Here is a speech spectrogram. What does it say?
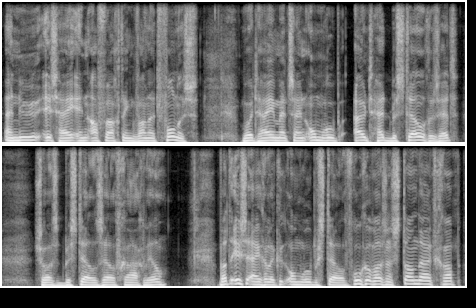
En nu is hij in afwachting van het vonnis. Wordt hij met zijn omroep uit het bestel gezet, zoals het bestel zelf graag wil? Wat is eigenlijk het omroepbestel? Vroeger was een standaardgrap:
